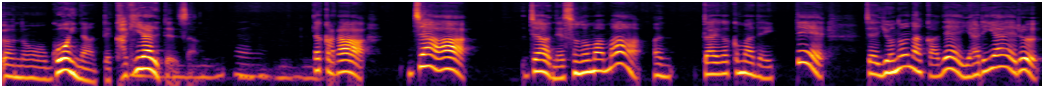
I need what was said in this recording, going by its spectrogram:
あの語彙なんて限られてるじゃん。だからじゃあじゃあねそのまま大学まで行ってじゃあ世の中でやり合える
